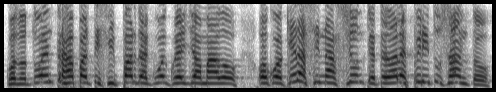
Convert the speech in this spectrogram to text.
cuando tú entras a participar de cualquier llamado o cualquier asignación que te da el Espíritu Santo,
